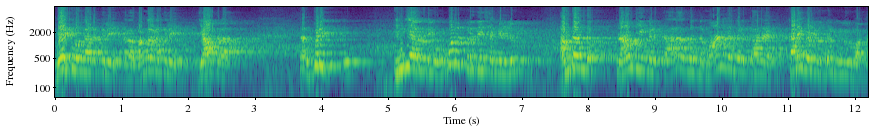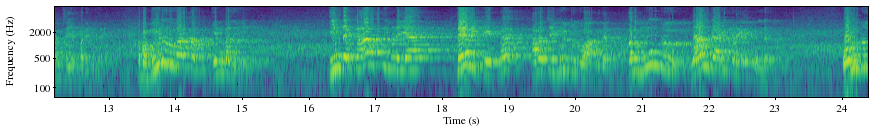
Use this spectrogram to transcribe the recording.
மேற்கு வங்காளத்திலே அதாவது வங்காளத்திலே யாத்ரா இப்படி இந்தியாவுடைய ஒவ்வொரு பிரதேசங்களிலும் அந்தந்த பிராந்தியங்களுக்கான அந்தந்த மாநிலங்களுக்கான கலை வடிவங்கள் மீளுருவாக்கம் செய்யப்படுகின்றன. அப்ப மீளுருவாக்கம் என்பது இந்த காலத்தினுடைய தேவைக்கேற்ப அவற்றை மீட்டுருவாக்குதல். அது மூன்று நான்கு அடிப்படைகளை கொண்டது. ஒன்று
